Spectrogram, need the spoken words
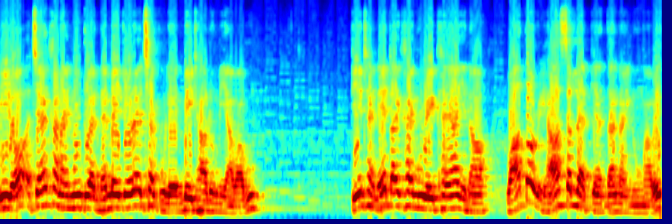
ပြီးတော့အကျန်းခံနိုင်မှုအတွက်နာမည်ကျော်တဲ့အချက်ကိုလည်းမေ့ထားလို့မရပါဘူး ပြင်းထန်တဲ့တိုက်ခိုက်မှုတွေခံရရင်တော့ဝါတော့တွေဟာဆက်လက်ပြန်တန်းနိုင်လို့မှာပဲ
